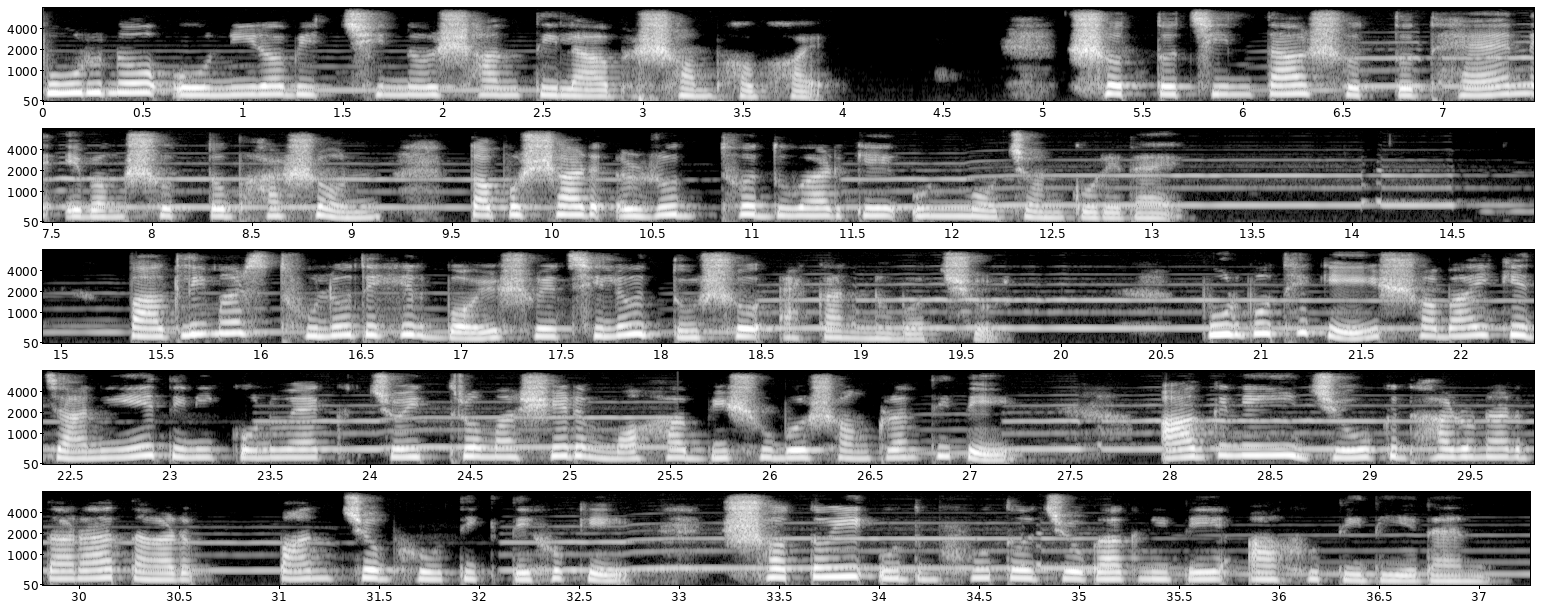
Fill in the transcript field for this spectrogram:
পূর্ণ ও নিরবিচ্ছিন্ন শান্তি লাভ সম্ভব হয়। সত্য চিন্তা, সত্য ধ্যান এবং সত্য ভাষণ তপস্যার রুদ্ধ দুয়ারকে উন্মোচন করে দেয়। পাগলিমার স্থূল দেহের বয়স হয়েছিল দুশো একান্ন বৎসর। পূর্ব থেকে সবাইকে জানিয়ে তিনি কোনো এক চৈত্র মাসের মহাবিষুব সংক্রান্তিতে আগ্নেয়ী যোগ ধারণার দ্বারা তার পাঞ্চভৌতিক দেহকে শতই উদ্ভূত যোগাগ্নিতে আহুতি দিয়ে দেন।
